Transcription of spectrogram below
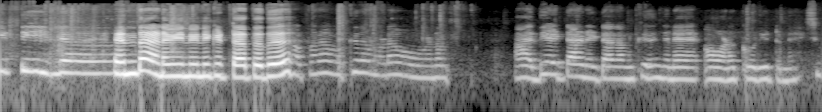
കിട്ടിയില്ല. എന്താണ് മീനുവിന് കിട്ടാത്തത്? അപ്പൊ നമുക്ക് നമ്മുടെ ഓണം ആദ്യമായിട്ടാണ് കേട്ടോ നമുക്ക് ഇങ്ങനെ ഓണക്കോടി ശ്ശോ.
